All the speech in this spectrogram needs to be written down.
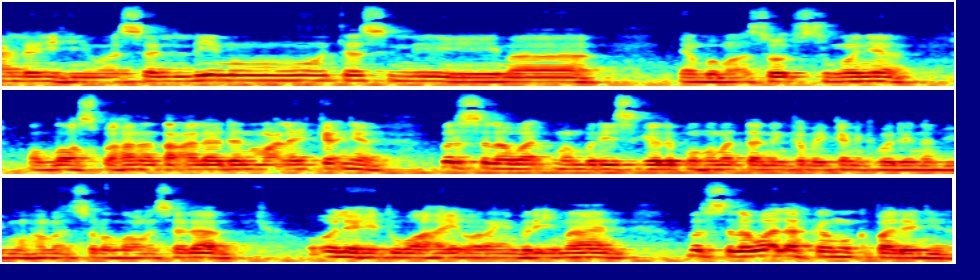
عليه وسلموا تسليما yang bermaksud sesungguhnya Allah Subhanahu taala dan malaikatnya berselawat memberi segala penghormatan dan kebaikan kepada Nabi Muhammad sallallahu alaihi wasallam. Oleh itu wahai orang yang beriman, berselawatlah kamu kepadanya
